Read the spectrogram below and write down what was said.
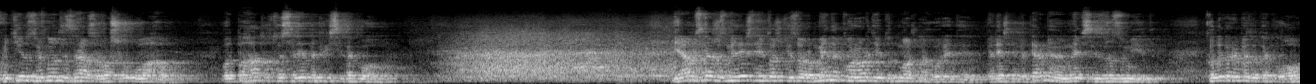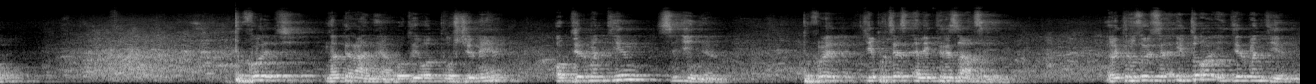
хотів звернути зразу вашу увагу. От багато хто сидить на кріслі такого. Я вам скажу з медичної точки зору, ми на курорті тут можна говорити медичними термінами, мене всі зрозуміють. Коли ви робите такого, приходить натирання от от площини, обдірмантин сидіння. Приходить процес електризації. Електризується і то, і дірмантин.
